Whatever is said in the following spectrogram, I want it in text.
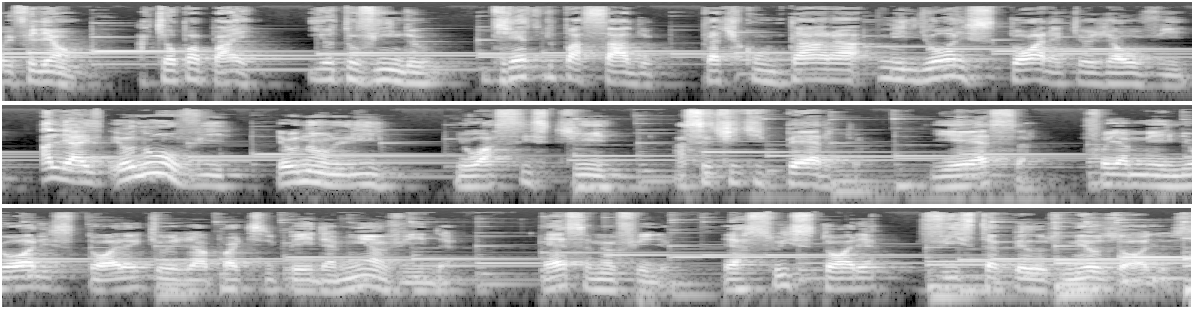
Oi, filhão. Aqui é o papai e eu tô vindo direto do passado para te contar a melhor história que eu já ouvi. Aliás, eu não ouvi, eu não li, eu assisti, assisti de perto. E essa foi a melhor história que eu já participei da minha vida. Essa, meu filho, é a sua história vista pelos meus olhos.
